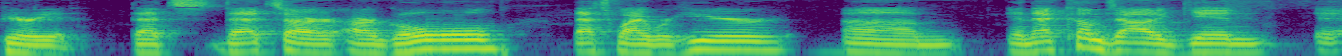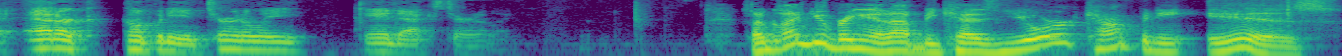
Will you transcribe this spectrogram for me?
Period. That's that's our our goal. That's why we're here, um, and that comes out again at our company internally and externally. So I'm glad you bring it up because your company is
